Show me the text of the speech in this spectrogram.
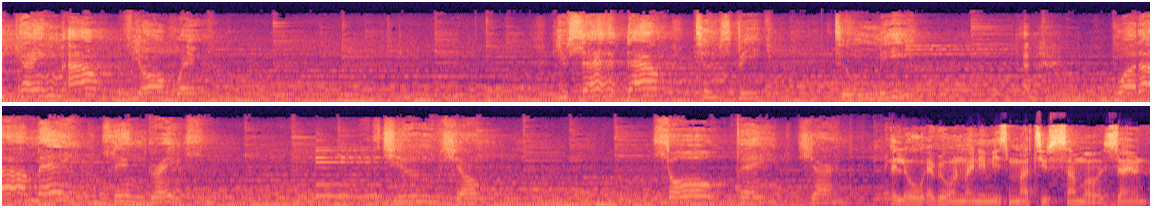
you came out of your way. You sat down to speak to me. what amazing grace that you've shown. So patient. Hello, everyone. My name is Matthew Samuel Zion,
